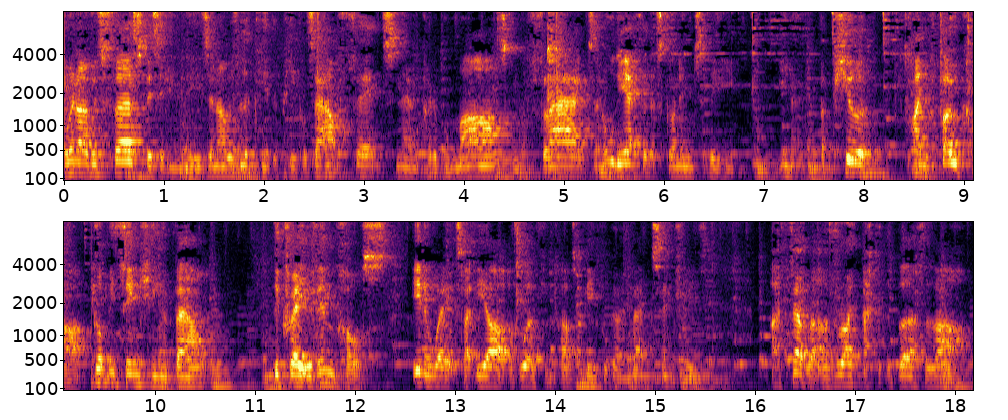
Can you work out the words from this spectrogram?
When I was first visiting these and I was looking at the people's outfits and their incredible masks and the flags and all the effort that's gone into the, you know, a pure kind of folk art, got me thinking about the creative impulse. In a way, it's like the art of working class people going back centuries. I felt that I was right back at the birth of art.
